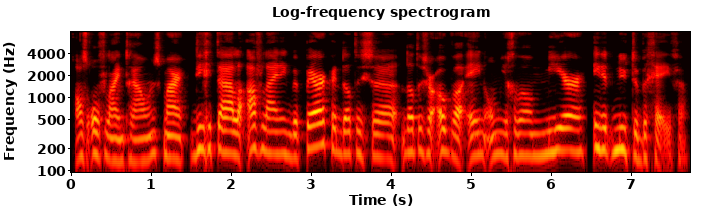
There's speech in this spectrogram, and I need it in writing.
als offline trouwens. Maar digitale afleiding beperken, dat is, uh, dat is er ook wel één om je gewoon meer in het nu te begeven.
